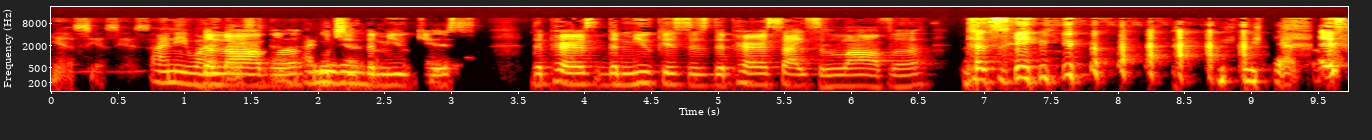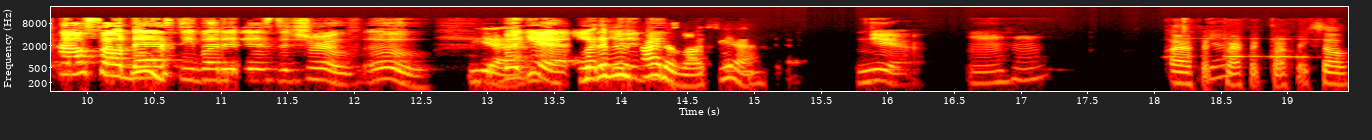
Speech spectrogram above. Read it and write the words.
Yes, yes, yes. I need one. The lava, which is the mucus. The paras the mucus is the parasite's lava that's in you. it sounds so nasty, but it is the truth. Ooh. Yeah. But yeah. But it's inside of us. Yeah. Yeah. Mm-hmm. Perfect, yeah. perfect, perfect. So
